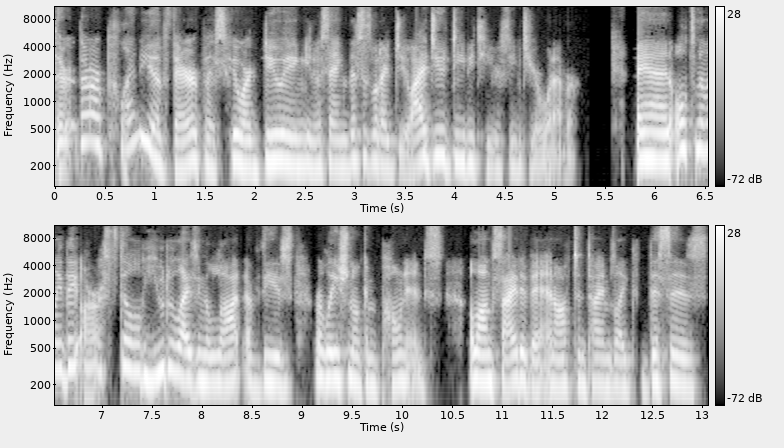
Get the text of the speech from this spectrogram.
there there are plenty of therapists who are doing, you know, saying this is what I do. I do DBT or CBT or whatever. And ultimately, they are still utilizing a lot of these relational components alongside of it. And oftentimes, like, this is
